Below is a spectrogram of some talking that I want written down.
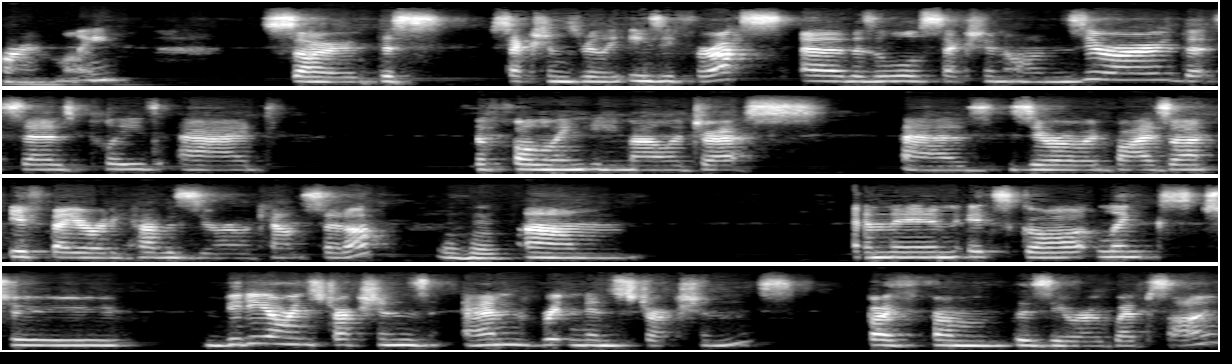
only. So this section is really easy for us. Uh, there's a little section on Xero that says, please add the following email address as Xero advisor if they already have a Xero account set up. Mm-hmm. Um, and then it's got links to video instructions and written instructions, both from the Xero website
